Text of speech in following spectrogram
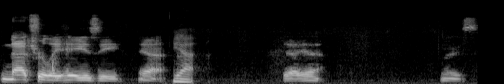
naturally hazy. Yeah. Yeah. Yeah, yeah. Nice.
